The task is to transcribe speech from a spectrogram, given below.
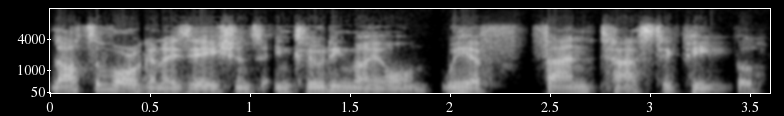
lots of organizations including my own we have fantastic people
